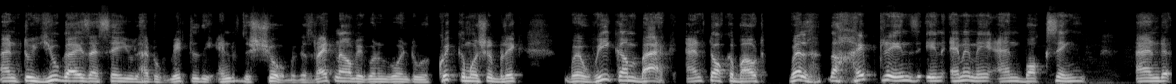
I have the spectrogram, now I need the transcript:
And to you guys, I say you'll have to wait till the end of the show because right now we're going to go into a quick commercial break where we come back and talk about, well, the hype trains in MMA and boxing and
